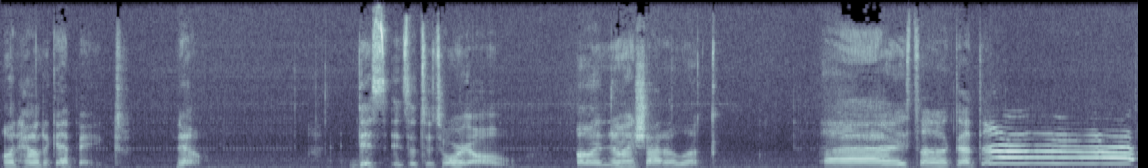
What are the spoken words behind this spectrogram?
on how to get baked. No. This is a tutorial on an eyeshadow look. I sucked at that.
